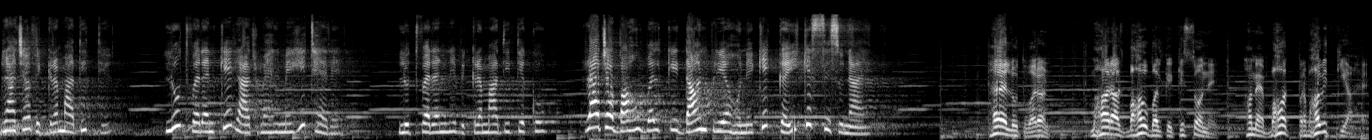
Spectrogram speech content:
राजा विक्रमादित्य लुथवरन के राजमहल में ही ठहरे। लुथवरन ने विक्रमादित्य को राजा बाहुबल के दान प्रिय होने के कई किस्से सुनाए। है लुतवरण महाराज बाहुबल के किस्सों ने हमें बहुत प्रभावित किया है।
